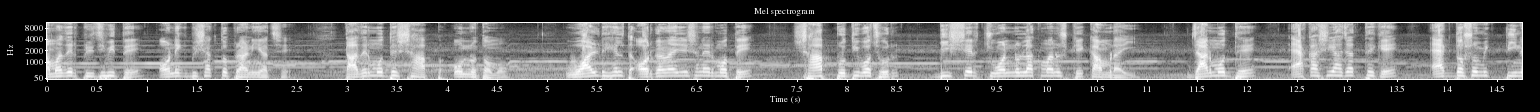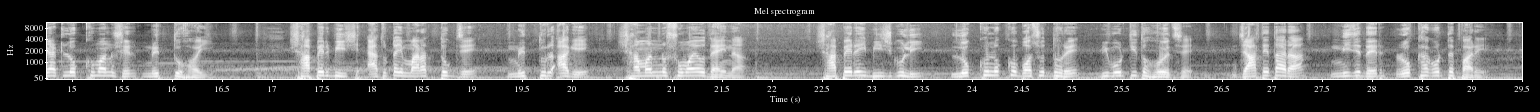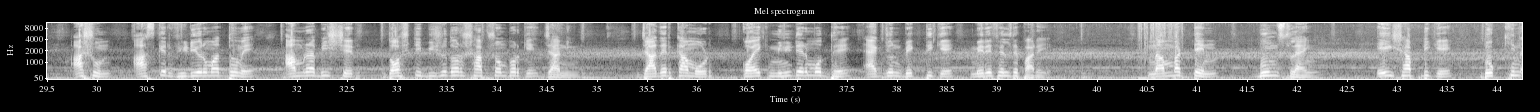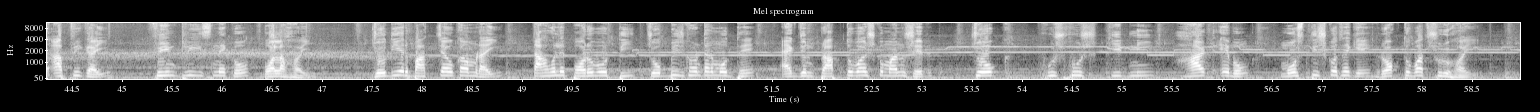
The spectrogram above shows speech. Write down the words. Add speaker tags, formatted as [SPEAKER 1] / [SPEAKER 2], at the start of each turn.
[SPEAKER 1] আমাদের পৃথিবীতে অনেক বিষাক্ত প্রাণী আছে। তাদের মধ্যে সাপ অন্যতম। ওয়ার্ল্ড হেলথ অর্গানাইজেশনের মতে, সাপ প্রতি বছর বিশ্বের চুয়ান্ন লাখ মানুষকে কামড়ায়, যার মধ্যে একাশি হাজার থেকে এক দশমিক তিন আট লক্ষ মানুষের মৃত্যু হয়। সাপের বিষ এতটাই মারাত্মক যে মৃত্যুর আগে সামান্য সময়ও দেয় না। সাপের এই বিষগুলি লক্ষ লক্ষ বছর ধরে বিবর্তিত হয়েছে, যাতে তারা নিজেদের রক্ষা করতে পারে। আসুন আজকের ভিডিওর মাধ্যমে আমরা বিশ্বের দশটি বিষধর সাপ সম্পর্কে জানি, যাদের কামড় কয়েক মিনিটের মধ্যে একজন ব্যক্তিকে মেরে ফেলতে পারে। নাম্বার টেন বুমস্ল্যাং এই সাপটিকে দক্ষিণ আফ্রিকায় ফিনট্রি স্নেকও বলা হয়। যদি এর বাচ্চাও কামড়ায়, তাহলে পরবর্তী চব্বিশ ঘণ্টার মধ্যে একজন প্রাপ্তবয়স্ক মানুষের চোখ, ফুসফুস, কিডনি, হার্ট এবং মস্তিষ্ক থেকে রক্তপাত শুরু হয়।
